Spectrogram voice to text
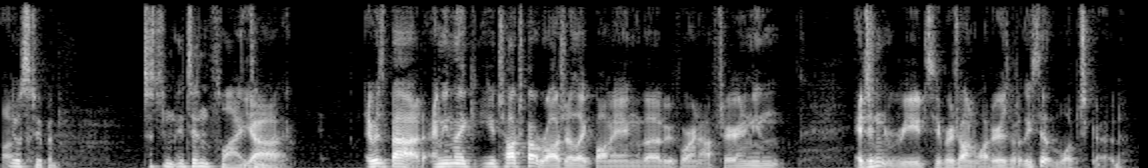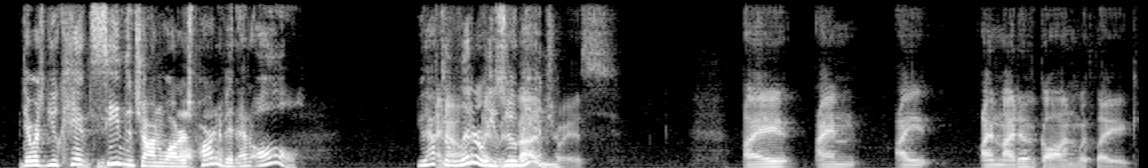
look. It was stupid. Just didn't, it didn't fly. It yeah, didn't. It was bad. I mean, like you talked about Raja like bombing the before and after. I mean, it didn't read Super John Waters, but at least it looked good. There was you can't see the John Waters Awful. part of it at all. You have to literally it zoom in. Choice. I I'm I I might have gone with like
